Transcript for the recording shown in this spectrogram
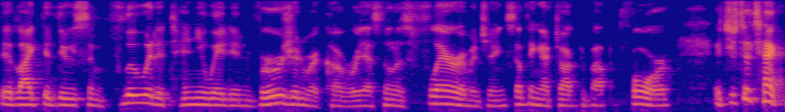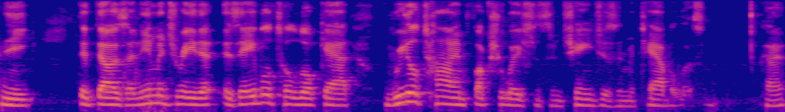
they'd like to do some fluid attenuated inversion recovery, that's known as FLAIR imaging, something I talked about before. It's just a technique that does an imagery that is able to look at real time fluctuations and changes in metabolism. Okay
